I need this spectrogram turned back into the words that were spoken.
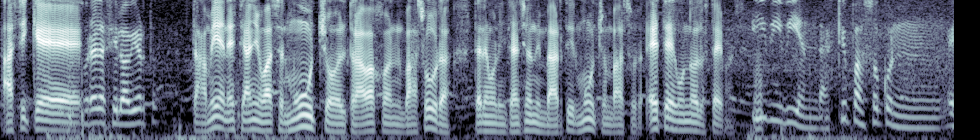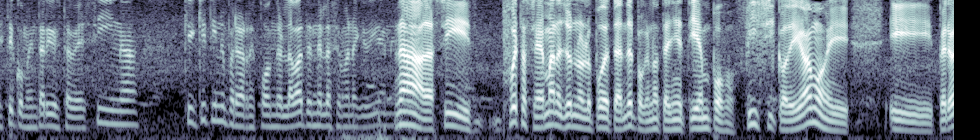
Así que... ¿Sobre abierto? También este año va a ser mucho el trabajo en basura, tenemos la intención de invertir mucho en basura. Este es uno de los temas. ¿Y viviendas? ¿Qué pasó con este comentario de esta vecina? ¿Qué, tiene para responder? ¿La va a atender la semana que viene? Nada, sí. Fue esta semana, yo no lo pude atender porque no tenía tiempo físico, digamos, y, pero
